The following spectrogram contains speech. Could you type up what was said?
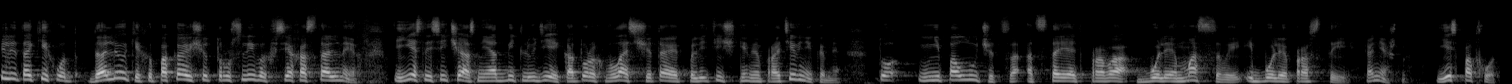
или таких вот далеких и пока еще трусливых всех остальных. И если сейчас не отбить людей, которых власть считает политическими противниками, то не получится отстоять права более массовые и более простые, конечно. Есть подход,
